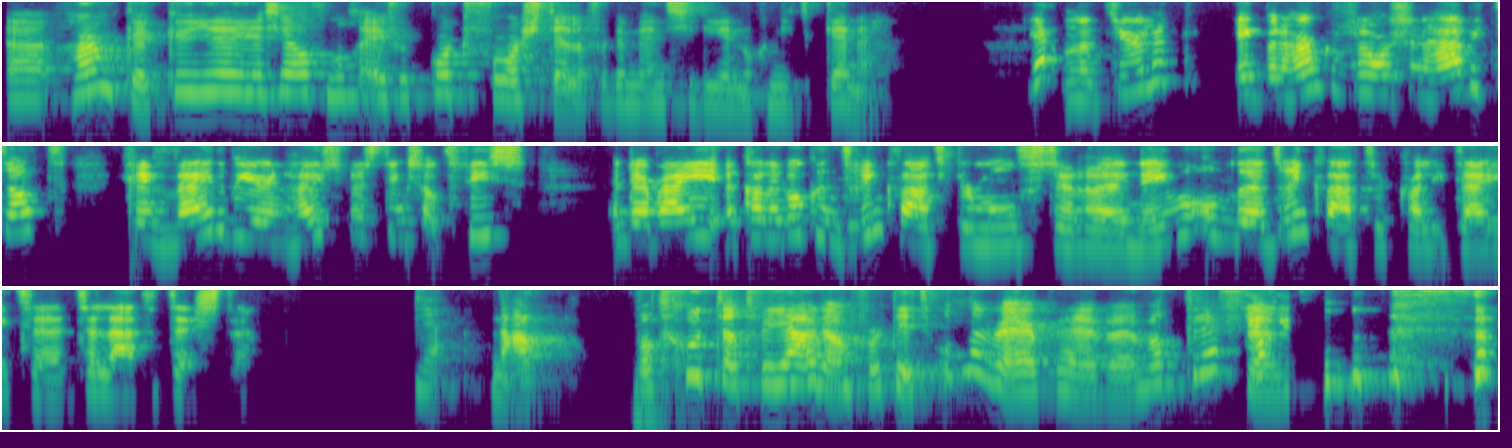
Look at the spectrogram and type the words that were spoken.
Uh, Harmke, kun je jezelf nog even kort voorstellen voor de mensen die je nog niet kennen? Ja, natuurlijk. Ik ben Harmke Floors en Habitat. Ik geef weidebeheer en huisvestingsadvies. En daarbij kan ik ook een drinkwatermonster uh, nemen om de drinkwaterkwaliteit uh, te laten testen. Ja, nou, wat goed dat we jou dan voor dit onderwerp hebben. Wat treffend. Ja.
